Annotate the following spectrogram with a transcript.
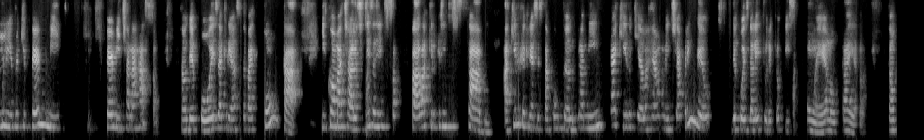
Um livro que permite, que permite a narração. Então, depois a criança vai contar. E como a Charlotte diz, a gente só fala aquilo que a gente sabe. Aquilo que a criança está contando para mim é aquilo que ela realmente aprendeu depois da leitura que eu fiz com ela ou para ela. Então,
